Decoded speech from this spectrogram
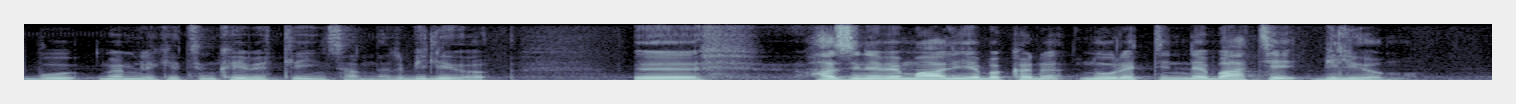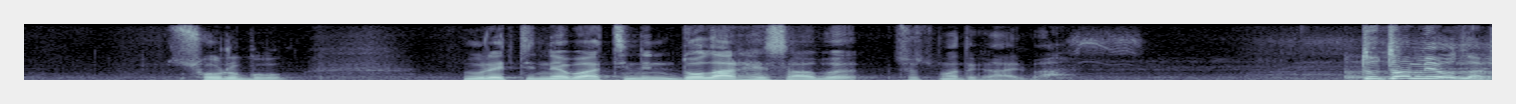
bu memleketin kıymetli insanları biliyor. E, Hazine ve Maliye Bakanı Nurettin Nebati biliyor mu? Soru bu. Nurettin Nebati'nin dolar hesabı tutmadı galiba. Tutamıyorlar.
